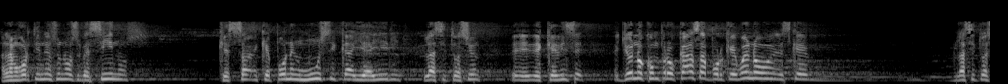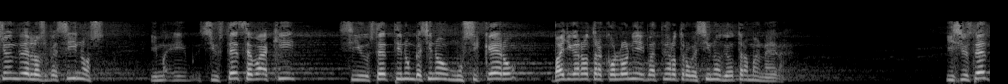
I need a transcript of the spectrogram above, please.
A lo mejor tienes unos vecinos que, ponen música y ahí la situación eh, de que dice, yo no compro casa porque bueno, es que la situación de los vecinos, si usted se va aquí, si usted tiene un vecino musiquero, va a llegar a otra colonia y va a tener otro vecino de otra manera. Y si usted,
